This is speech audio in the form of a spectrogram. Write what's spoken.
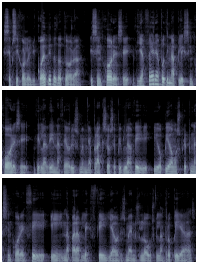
Σε ψυχολογικό επίπεδο τώρα, η συγχώρεση διαφέρει από την απλή συγχώρεση, δηλαδή να θεωρήσουμε μια πράξη ως επιβλαβή, η οποία όμως πρέπει να συγχωρεθεί ή να παραβλεφθεί για ορισμένους λόγους φιλανθρωπίας,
